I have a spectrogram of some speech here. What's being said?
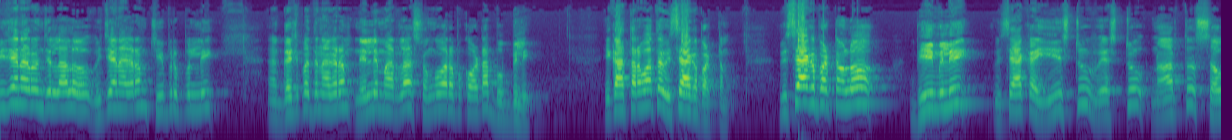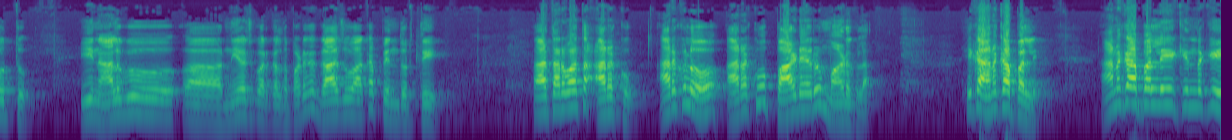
విజయనగరం జిల్లాలో విజయనగరం చీపురుపల్లి గజపతి నగరం నెల్లిమర్ల శృంగవరపుకోట బొబ్బిలి. ఇక ఆ తర్వాత విశాఖపట్నం. విశాఖపట్నంలో Bheemili Visakha east west north south. ఈ నాలుగు నియోజకవర్గాలతో పాటుగా గాజువాక పెందుర్తి. ఆ తర్వాత అరకు. అరకులో అరకు పాడేరు మాడుగుల. ఇక అనకాపల్లి. అనకాపల్లి కిందకి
